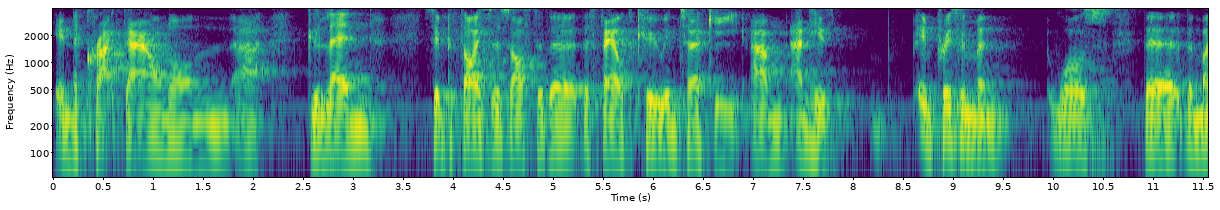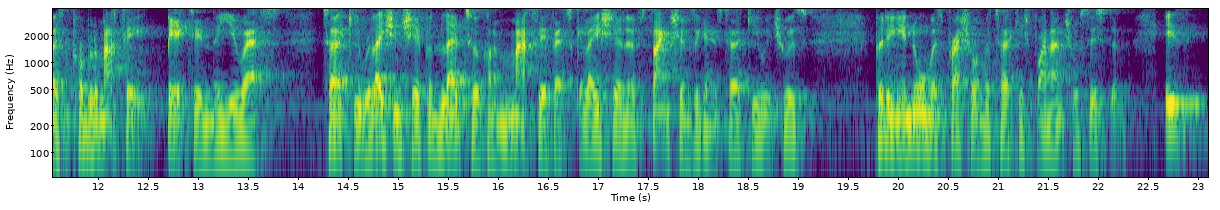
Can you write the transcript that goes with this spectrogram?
in the crackdown on uh, Gulen sympathizers after the, the failed coup in Turkey. Um, and his imprisonment was the, the most problematic bit in the US Turkey relationship and led to a kind of massive escalation of sanctions against Turkey, which was putting enormous pressure on the Turkish financial system. Is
